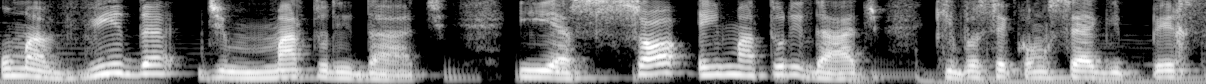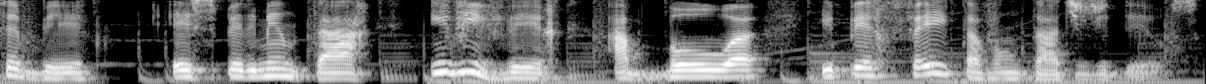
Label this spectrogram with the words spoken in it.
uma vida de maturidade. E é só em maturidade que você consegue perceber, experimentar e viver a boa e perfeita vontade de Deus.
